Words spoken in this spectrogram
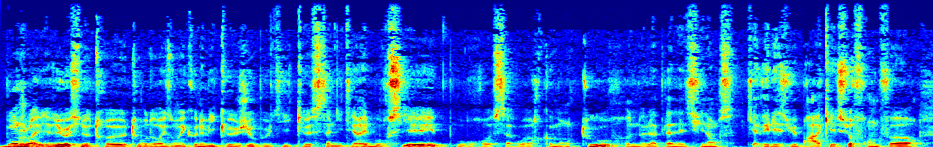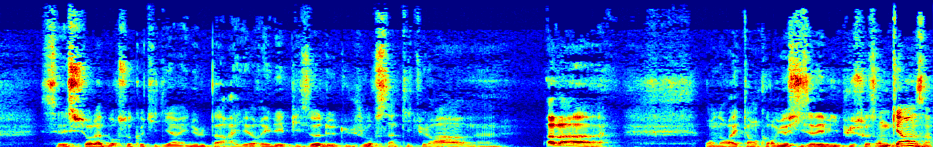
Bonjour et bienvenue, voici notre tour d'horizon économique, géopolitique, sanitaire et boursier pour savoir comment tourne la planète finance qui avait les yeux braqués sur Francfort. C'est sur la bourse au quotidien et nulle part ailleurs et l'épisode du jour s'intitulera euh, Ah bah on aurait été encore mieux s'ils avaient mis plus 75.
